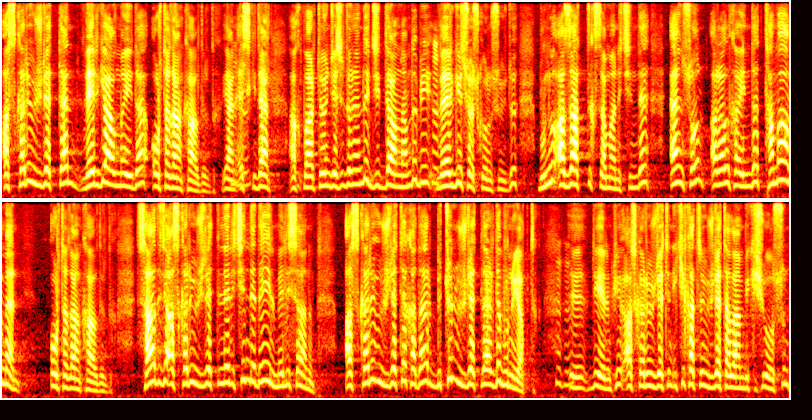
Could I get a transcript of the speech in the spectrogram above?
Asgari ücretten vergi almayı da ortadan kaldırdık. Yani eskiden AK Parti öncesi dönemde ciddi anlamda bir vergi söz konusuydu. Bunu azalttık zaman içinde. En son Aralık ayında tamamen ortadan kaldırdık. Sadece asgari ücretliler için de değil Melisa Hanım. Asgari ücrete kadar bütün ücretlerde bunu yaptık. Ee, diyelim ki asgari ücretin iki katı ücret alan bir kişi olsun.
